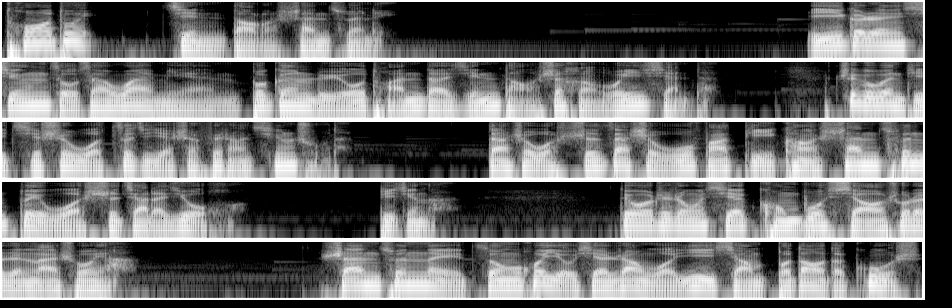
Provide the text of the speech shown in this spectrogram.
脱队进到了山村里。一个人行走在外面，不跟旅游团的引导是很危险的。这个问题其实我自己也是非常清楚的，但是我实在是无法抵抗山村对我施加的诱惑。毕竟呢，对我这种写恐怖小说的人来说呀，山村内总会有些让我意想不到的故事，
